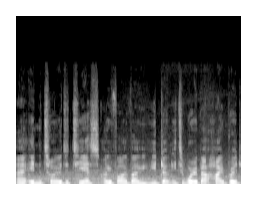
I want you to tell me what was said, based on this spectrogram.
uh, in the Toyota TS050. You don't need to worry about hybrid.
